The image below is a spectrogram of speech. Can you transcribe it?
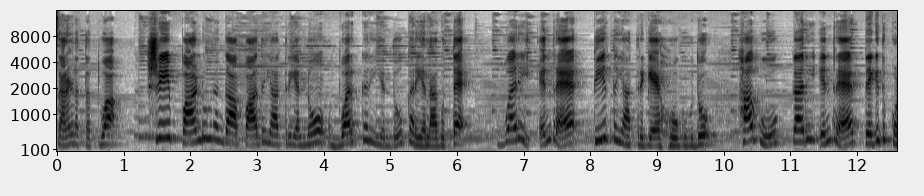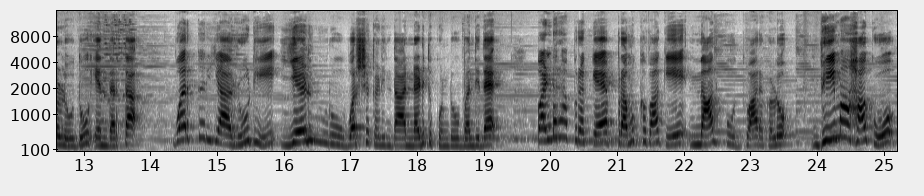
ಸರಳ ತತ್ವ. ಶ್ರೀ ಪಾಂಡುರಂಗ ಪಾದಯಾತ್ರೆಯನ್ನು ವರ್ಕರಿ ಎಂದು ಕರೆಯಲಾಗುತ್ತೆ. ವರಿ ಎಂದರೆ ತೀರ್ಥಯಾತ್ರೆಗೆ ಹೋಗುವುದು ಹಾಗೂ ಕರಿ ಎಂದರೆ ತೆಗೆದುಕೊಳ್ಳುವುದು ಎಂದರ್ಥ. ವರ್ಕರಿಯ ರೂಢಿ ಏಳುನೂರು ವರ್ಷಗಳಿಂದ ನಡೆದುಕೊಂಡು ಬಂದಿದೆ. ಪಂಡರಾಪುರಕ್ಕೆ ಪ್ರಮುಖವಾಗಿ ನಾಲ್ಕು ದ್ವಾರಗಳು. ಭೀಮಾ ಹಾಗೂ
